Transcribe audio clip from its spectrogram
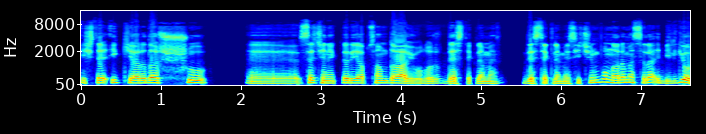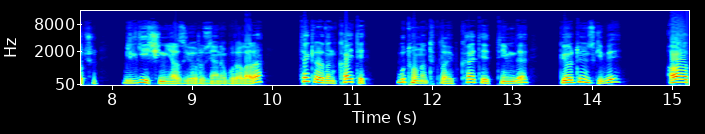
işte ilk yarıda şu e, seçenekleri yapsam daha iyi olur destekleme desteklemesi için. Bunları mesela bilgi için bilgi için yazıyoruz yani buralara. Tekrardan kaydet butonuna tıklayıp kaydettiğimde gördüğünüz gibi A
